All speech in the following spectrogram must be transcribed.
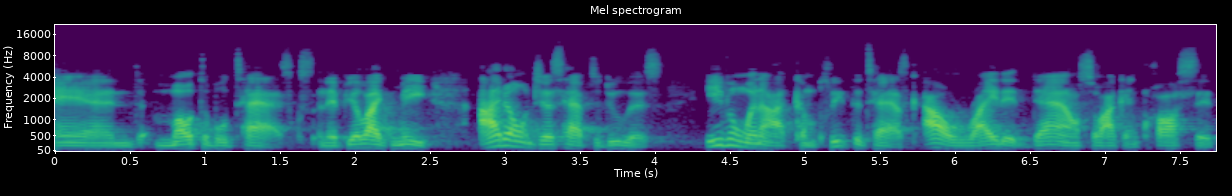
and multiple tasks. And if you're like me, I don't just have to do lists. Even when I complete the task, I'll write it down so I can cross it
